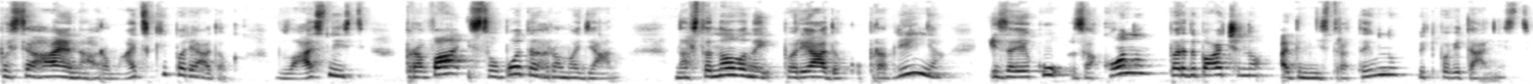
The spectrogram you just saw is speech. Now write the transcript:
посягає на громадський порядок, власність, права і свободи громадян, на встановлений порядок управління і за яку законом передбачено адміністративну відповідальність.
